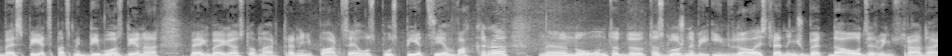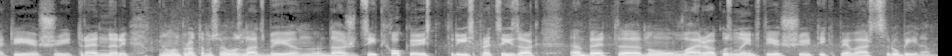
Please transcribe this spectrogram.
bez 15, 2 dienā. Beig beigās tomēr treniņu pārcēla uz puspieciem vakarā. Nu, tad tas gluži nebija individuālais treniņš, bet daudz ar viņu strādāja tieši treneri. Un, protams, vēl uz ledus bija daži citi hokeisti, trīs precīzāk, bet nu, vairāk uzmanības tieši tika pievērsts Rubīnam.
